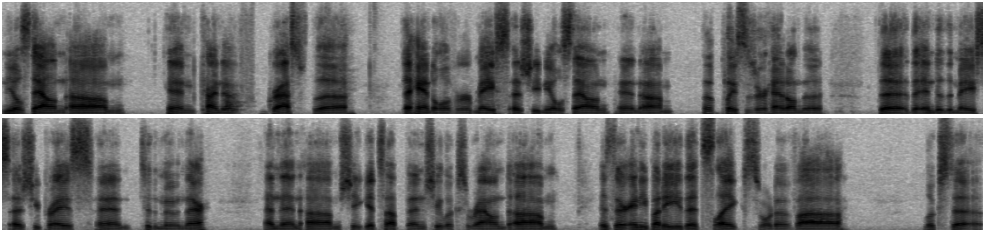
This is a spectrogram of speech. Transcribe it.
kneels down um, and kind of grasps the the handle of her mace as she kneels down and um, uh, places her head on the, the the end of the mace as she prays and to the moon there, and then um, she gets up and she looks around. Um, is there anybody that's like sort of uh, looks to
